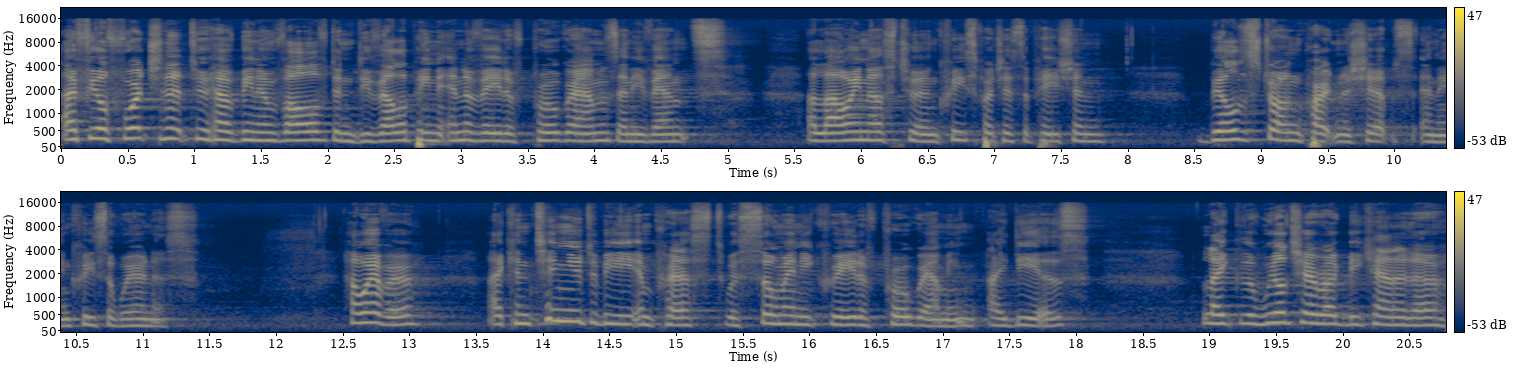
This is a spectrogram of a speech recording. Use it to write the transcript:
I feel fortunate to have been involved in developing innovative programs and events, allowing us to increase participation, build strong partnerships, and increase awareness. However, I continue to be impressed with so many creative programming ideas, like the Wheelchair Rugby Canada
